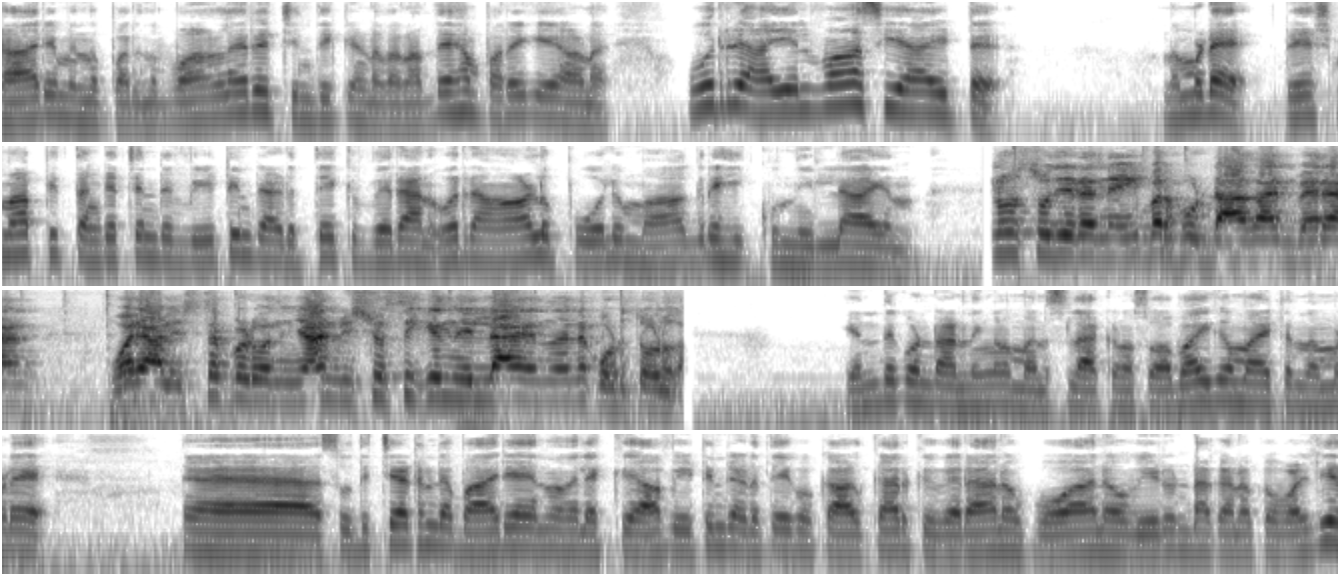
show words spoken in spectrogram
കാര്യം എന്ന് പറയുന്നത് വളരെ ചിന്തിക്കേണ്ടതാണ്. അദ്ദേഹം പറയുകയാണ് ഒരു അയൽവാസിയായിട്ട് നമ്മുടെ രേഷ്മ പി തങ്കച്ചന്റെ വീട്ടിന്റെ അടുത്തേക്ക് വരാൻ ഒരാൾ പോലും ആഗ്രഹിക്കുന്നില്ല എന്ന്. സുധിയുടെ നെയ്ബർഹുഡ് ആകാൻ വരാൻ ഒരാൾ ഇഷ്ടപ്പെടുമെന്ന് ഞാൻ വിശ്വസിക്കുന്നില്ല എന്ന് തന്നെ കൊടുത്തോളുക. എന്തുകൊണ്ടാണ് നിങ്ങൾ മനസ്സിലാക്കണം സ്വാഭാവികമായിട്ടും നമ്മുടെ സുധിച്ചേട്ടന്റെ ഭാര്യ എന്ന നിലയ്ക്ക് ആ വീട്ടിന്റെ അടുത്തേക്കൊക്കെ ആൾക്കാർക്ക് വരാനോ പോകാനോ വീടുണ്ടാക്കാനോ ഒക്കെ വലിയ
